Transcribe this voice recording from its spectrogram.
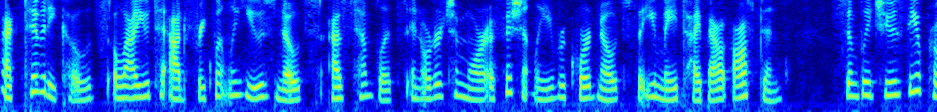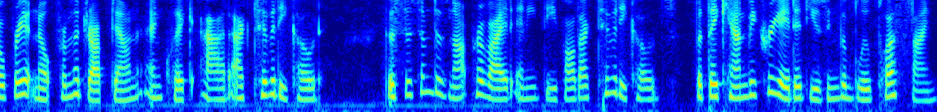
Activity codes allow you to add frequently used notes as templates in order to more efficiently record notes that you may type out often. Simply choose the appropriate note from the dropdown and click Add Activity Code. The system does not provide any default activity codes, but they can be created using the blue plus sign.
